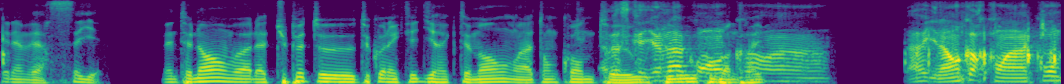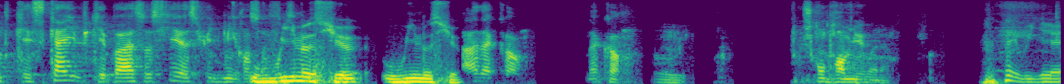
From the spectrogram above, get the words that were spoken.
C'était l'inverse, ça y est. Maintenant, voilà, tu peux te, te connecter directement à ton compte. Ah, Parce euh, qu'il y en a qui ont encore un... Ah oui, il y en a encore qui ont un compte qui est Skype qui est pas associé à celui de Microsoft. Oui, monsieur. Oui, monsieur. Ah d'accord. D'accord. Je comprends mieux. Voilà. oui, il y a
